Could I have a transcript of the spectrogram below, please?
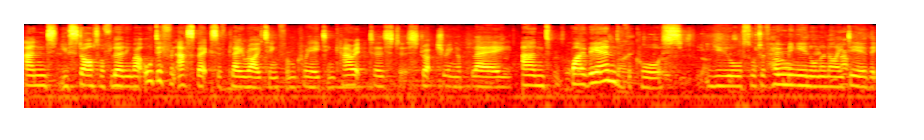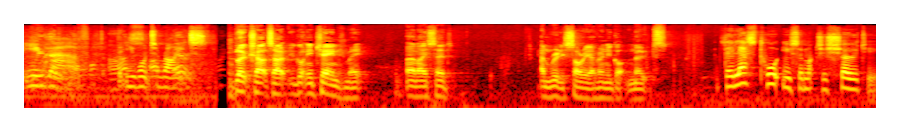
and you start off learning about all different aspects of playwriting from creating characters to structuring a play. And by the end of the course you're sort of homing in on an idea that you have that you want to write. Bloke shouts out you got any change mate? And i said i'm really sorry i've only got notes. They less taught you so much as showed you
